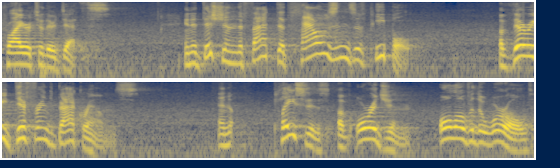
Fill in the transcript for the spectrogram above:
prior to their deaths. In addition, the fact that thousands of people of very different backgrounds and places of origin all over the world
